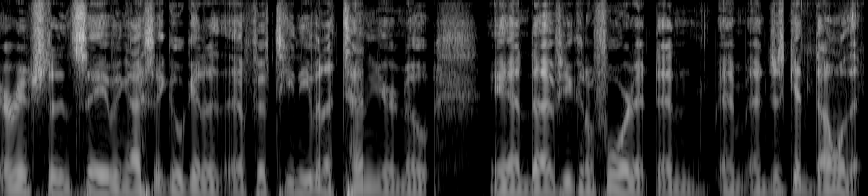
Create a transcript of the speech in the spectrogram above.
are interested in saving, I say go get a, a 15, even a 10 year note, and uh, if you can afford it, and, and and just get done with it.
